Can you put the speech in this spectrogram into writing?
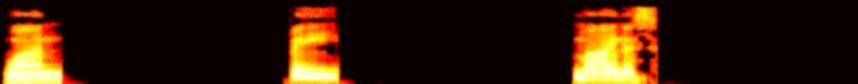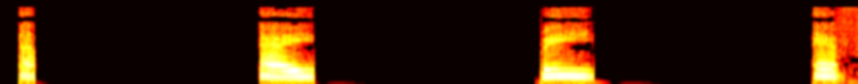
1 b minus a, a b f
